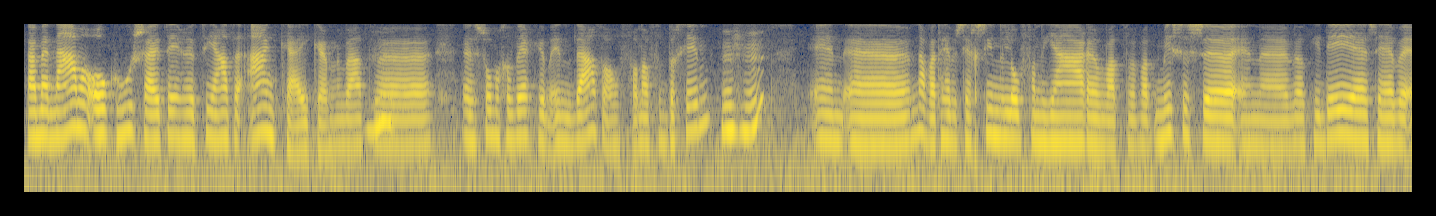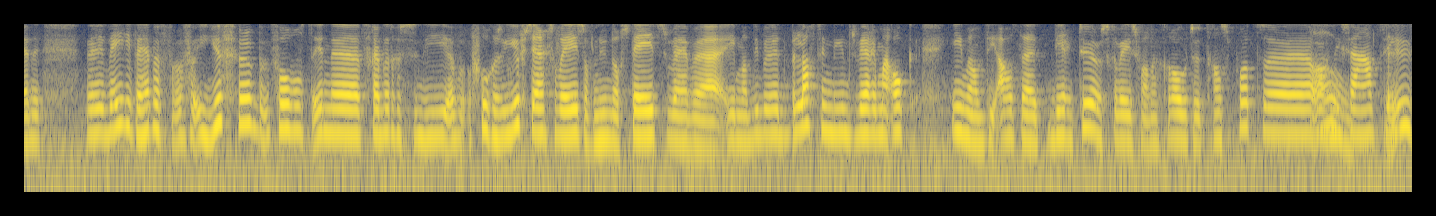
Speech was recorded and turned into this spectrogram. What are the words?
Maar met name ook hoe zij tegen het theater aankijken. Wat, eh, sommigen werken inderdaad al vanaf het begin. mhm. En eh, nou, wat hebben ze gezien in de loop van de jaren? Wat, wat missen ze? En eh, welke ideeën ze hebben? En weet je, we hebben juffen bijvoorbeeld in de vrijwilligers die eh, vroeger juf zijn geweest, of nu nog steeds. We hebben iemand die bij de Belastingdienst werkt, maar ook iemand die altijd directeur is geweest van een grote transportorganisatie. Oh.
